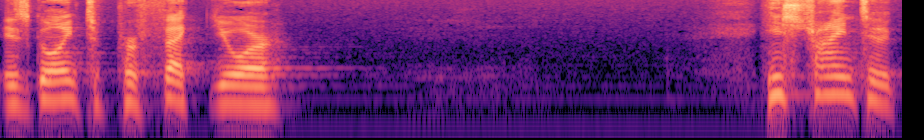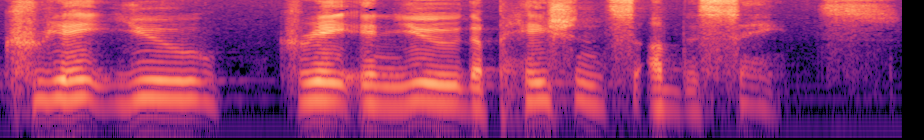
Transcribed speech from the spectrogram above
is going to perfect your. He's trying to create you, create in you the patience of the saints.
